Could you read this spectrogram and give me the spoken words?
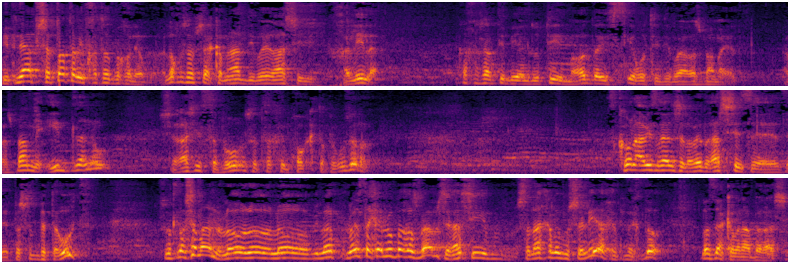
מפני הפשטות המתחדשות בכל יום. אני לא חושב שהכוונה לדברי רש"י, חלילה. כך חשבתי בילדותי, מאוד הסעיר אותי דברי הרשב"ם האלה. הרשב"ם מעיד לנו שרש"י סבור שצריך למחוק את הפירוש שלו. אז כל עם ישראל שלומד רש"י זה, זה פשוט בטעות. פשוט לא שמענו, לא, לא, לא, לא, לא הסתכלנו ברשב"ם שרש"י שלח עלינו שליח את נכדו. לא זה הכוונה ברש"י.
